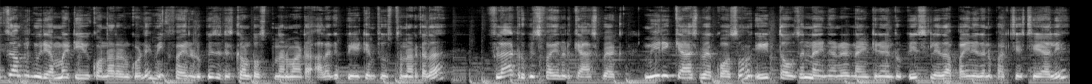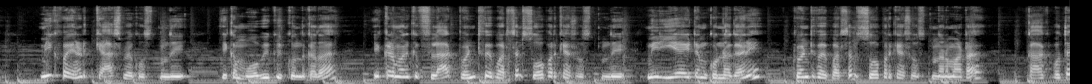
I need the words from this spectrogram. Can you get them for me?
ఎగ్జాంపుల్ మీరు ఎంఐ టీవీ కొన్నారనుకోండి మీకు ఫైవ్ హండ్రెడ్ రూపీస్ డిస్కౌంట్ వస్తుంది అనమాట అలాగే పేటిఎం చూస్తున్నారు కదా flat rupees five hundred cash back మీరు ఈ క్యాష్ బ్యాక్ కోసం eight thousand nine hundred ninety nine rupees లేదా పైన ఏదైనా పర్చేస్ చేయాలి మీకు ఫైవ్ హండ్రెడ్ క్యాష్ బ్యాక్ వస్తుంది. ఇక మోబిక్విక్ ఉంది కదా ఇక్కడ మనకి flat twenty five percent super cash వస్తుంది. మీరు ఏ ఐటెం కొన్నా కానీ twenty five percent super cash వస్తుంది అనమాట కాకపోతే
